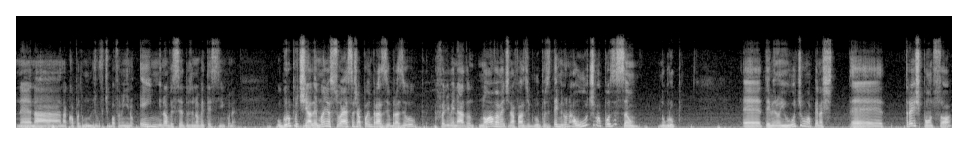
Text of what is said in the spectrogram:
né, na, na Copa do Mundo de Futebol Feminino em 1995. Né? O grupo tinha Alemanha, Suécia, Japão e Brasil. O Brasil foi eliminado novamente na fase de grupos e terminou na última posição no grupo. É, terminou em último, apenas é, três pontos só,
